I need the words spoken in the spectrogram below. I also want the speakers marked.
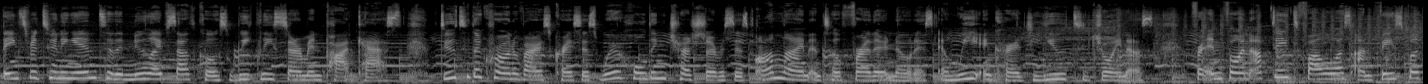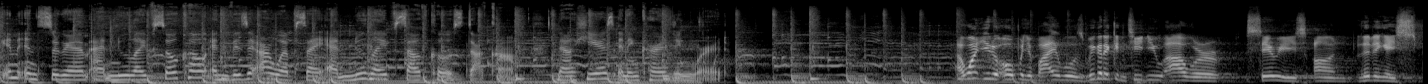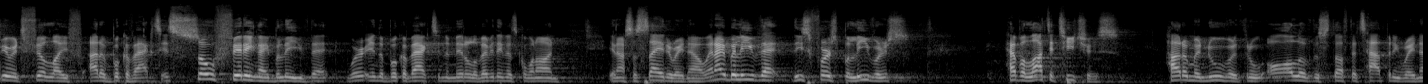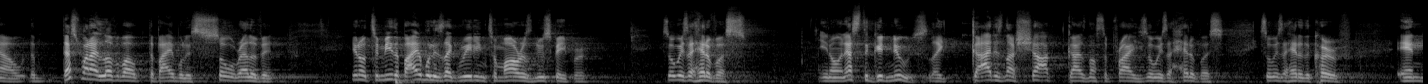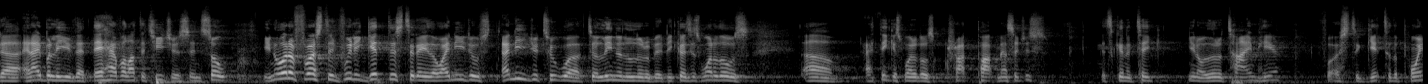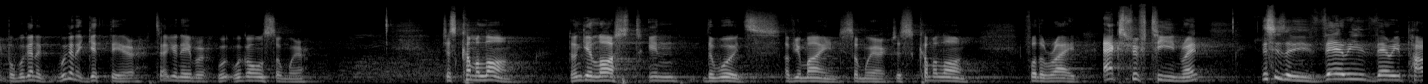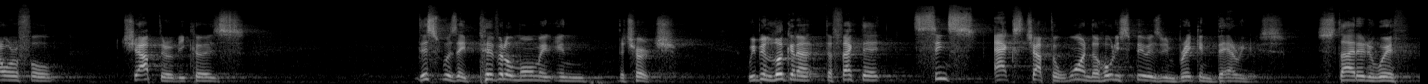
Speaker 1: Thanks for tuning in to the New Life South Coast weekly sermon podcast. Due to the coronavirus crisis, we're holding church services online until further notice, and we encourage you to join us. For info and updates, follow us on Facebook and Instagram at New Life SoCo and visit our website at newlifesouthcoast.com. Now, here's an encouraging word.
Speaker 2: I want you to open your Bibles. We're going to continue our series on living a spirit filled life out of book of acts it's so fitting i believe that we're in the book of acts in the middle of everything that's going on in our society right now. And i believe that these first believers have a lot to teach us how to maneuver through all of the stuff that's happening right now. The, that's what i love about the bible it's so relevant. You know to me the bible is like reading tomorrow's newspaper. It's always ahead of us you know and that's the good news. Like god is not shocked god's not surprised. He's always ahead of us. He's always ahead of the curve and, uh, and I believe that they have a lot to teach us. And so, in order for us to really get this today, though, I need you, I need you to, uh, to lean in a little bit because it's one of those, um, I think it's one of those crock pot messages. It's going to take, you know, a little time here for us to get to the point, but we're going to, we're to get there. Tell your neighbor, we're going somewhere. Just come along. Don't get lost in the woods of your mind somewhere. Just come along for the ride. Acts 15, right? This is a very, very powerful chapter because this was a pivotal moment in the church. We've been looking at the fact that since Acts chapter 1, the Holy Spirit has been breaking barriers. Started with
